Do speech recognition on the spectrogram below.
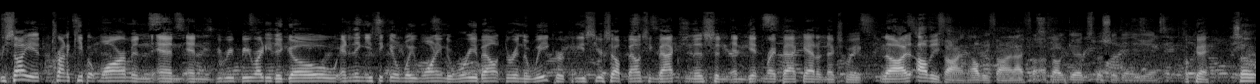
We saw you trying to keep it warm and, and, and be, be ready to go. Anything you think you'll be wanting to worry about during the week, or can you see yourself bouncing back from this and, and getting right back at it next week? No, I, I'll be fine. I'll be fine. I felt, good, especially at the end of the game. Okay. So,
